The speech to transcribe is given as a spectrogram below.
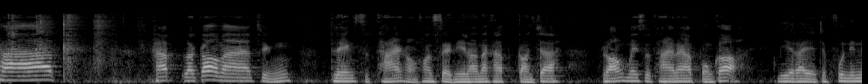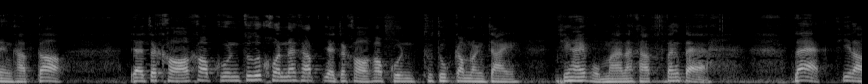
ครับ ครับ แล้วก็มาถึงเพลงสุดท้ายของคอนเสิร์ตนี้แล้วนะครับ ก่อนจะร้องเพลงสุดท้ายนะครับ ผมก็มีอะไรอยากจะพูดนิดนึงครับ ก็อยากจะขอขอบคุณทุกๆคนนะครับ อยากจะขอขอบคุณทุกๆกำลังใจที่ให้ผมมานะครับ ตั้งแต่แรกที่เรา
